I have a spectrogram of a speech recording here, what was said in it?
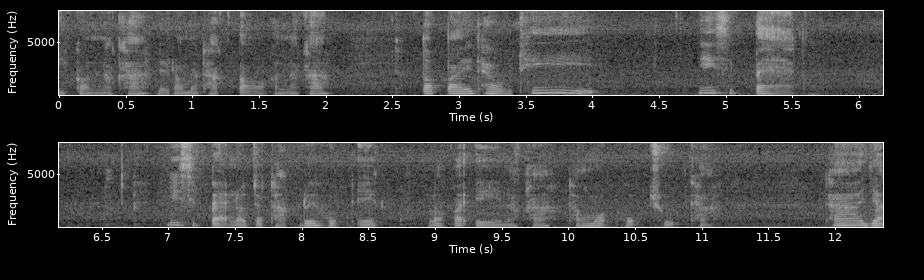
นี้ก่อนนะคะ เดี๋ยวเรามาถักต่อกันนะคะ ต่อไปแถวที่ 28 28 เราจะถักด้วย 6x แล้วก็ a นะคะ ทั้งหมด 6 ชุดค่ะ ถ้าใย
